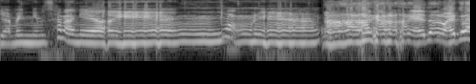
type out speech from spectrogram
야매님 사랑해요. 아, 얘들아 왜 그래?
